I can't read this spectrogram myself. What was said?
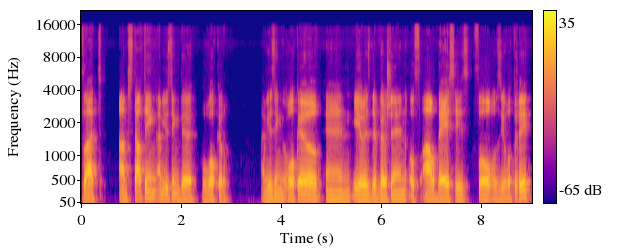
but I'm starting, I'm using the Rocker. I'm using Rocker, and here is the version of R base is 403.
